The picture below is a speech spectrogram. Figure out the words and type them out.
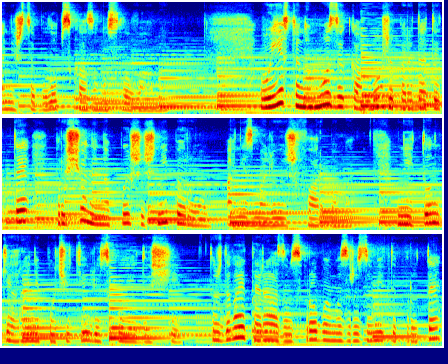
аніж це було б сказано словами. Воістину музика може передати те, про що не напишеш ні пером, ані змалюєш фарбами, в ній тонкі грані почуттів людської душі. Тож давайте разом спробуємо зрозуміти про те,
